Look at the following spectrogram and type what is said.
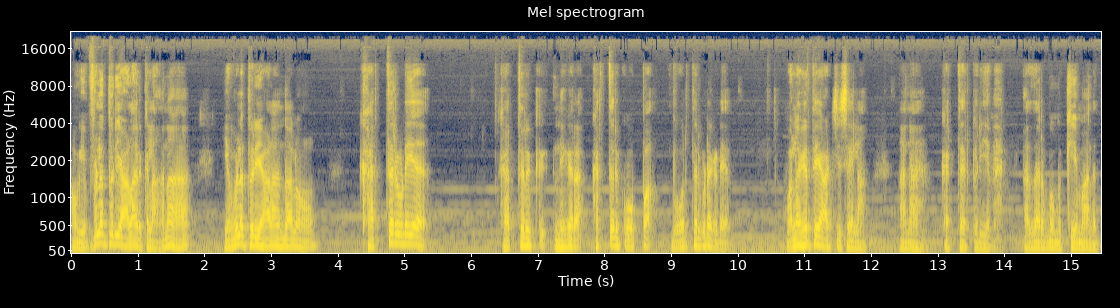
அவங்க எவ்வளோ பெரிய ஆளாக இருக்கலாம். ஆனால் எவ்வளோ பெரிய ஆளாக இருந்தாலும் கர்த்தருடைய கர்த்தருக்கு நிகராக கர்த்தருக்கு ஒப்பா ஒருத்தர் கூட கிடையாது. உலகத்தையே ஆட்சி செய்யலாம். ஆனால் கர்த்தர் பெரியவர். அதுதான் ரொம்ப முக்கியமானது.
